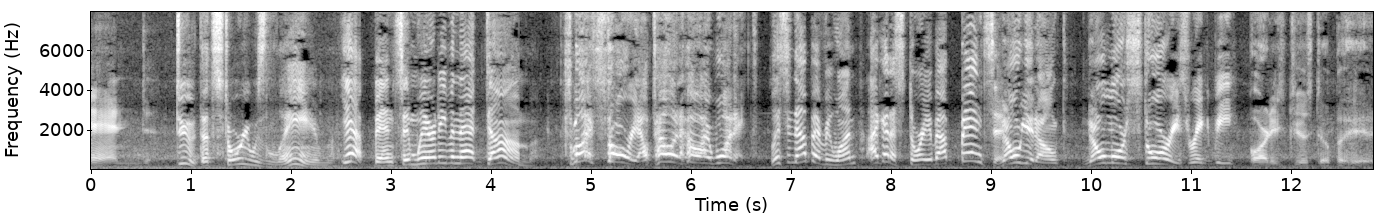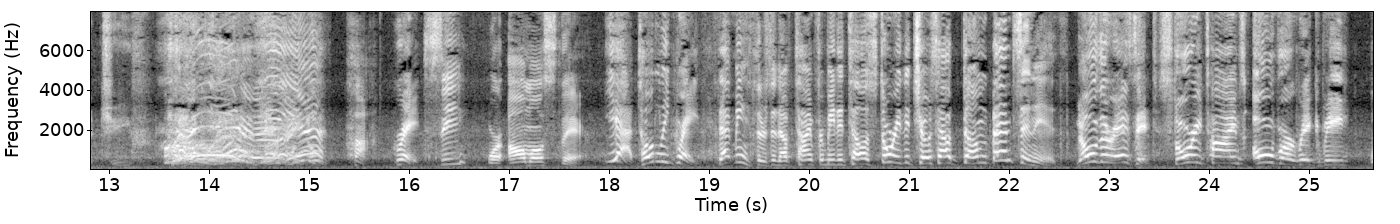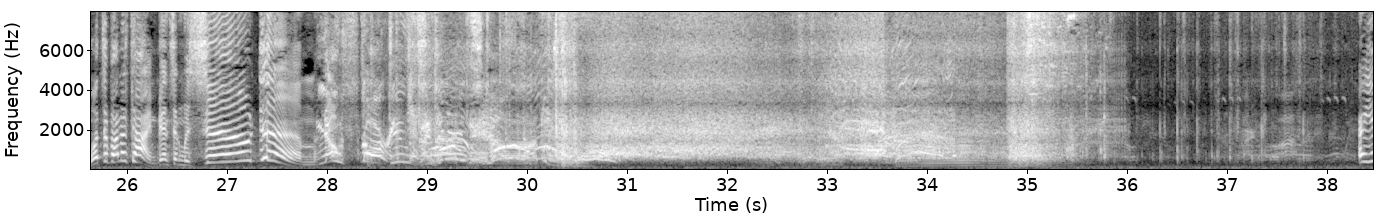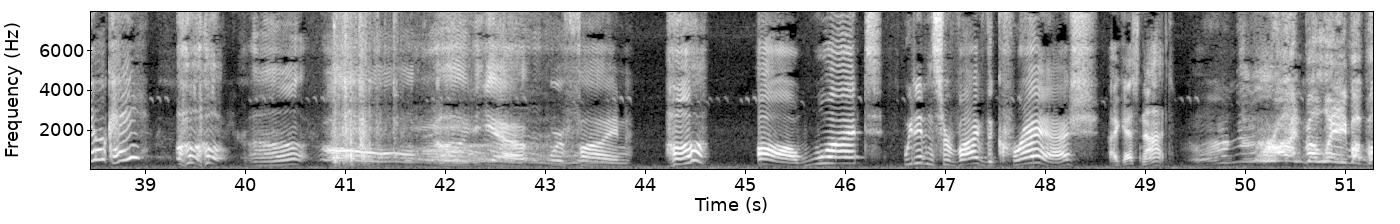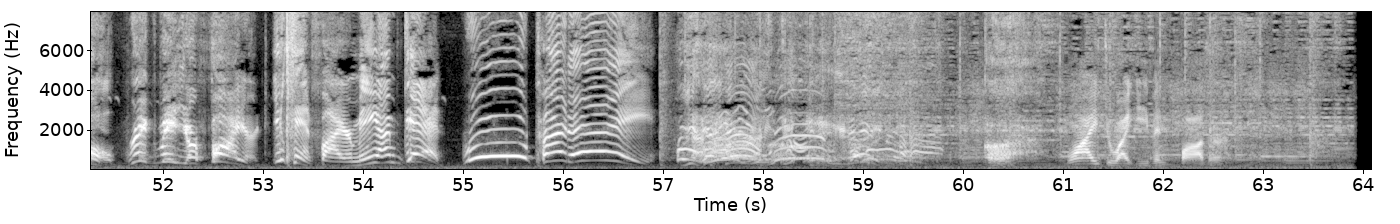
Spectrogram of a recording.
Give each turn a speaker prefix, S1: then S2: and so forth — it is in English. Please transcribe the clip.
S1: end.
S2: Dude, that story was lame.
S3: Yeah, Benson, we aren't even that dumb.
S1: It's my story. I'll tell it how I want it.
S3: Listen up, everyone. I got a story about Benson.
S1: No, you don't. No more stories, Rigby.
S4: Party's just up ahead, Chief. yeah.
S1: Huh. Great. See? We're almost there.
S3: Yeah, totally great. That means there's enough time for me to tell a story that shows how dumb Benson is.
S1: No, there isn't. Story time's over, Rigby.
S3: Once upon a time, Benson was so dumb.
S1: No story.
S2: Fine. Huh? Aw, what? We didn't survive the crash.
S3: I guess not.
S1: Unbelievable! Rigby, you're fired!
S3: You can't fire me. I'm dead. Woo! Party!
S1: Why do I even bother?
